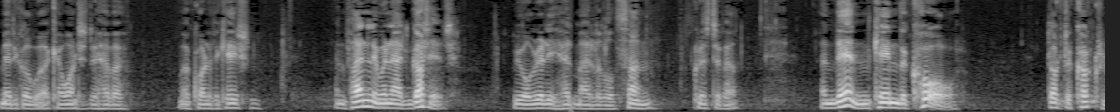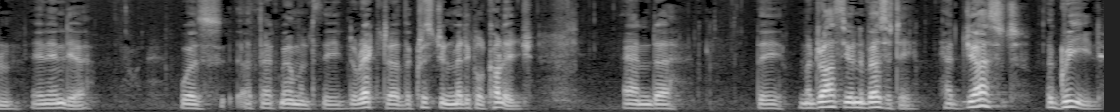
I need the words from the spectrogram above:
medical work, I wanted to have a, a qualification. And finally, when I'd got it, we already had my little son, Christopher. And then came the call. Dr. Cochrane in India was at that moment the director of the Christian Medical College. And uh, the Madras University had just agreed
